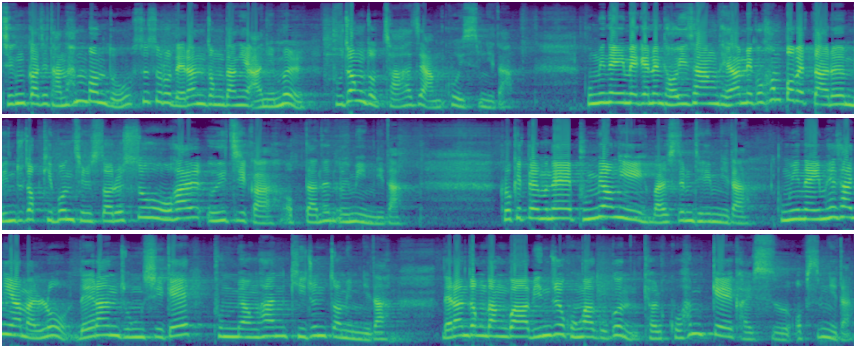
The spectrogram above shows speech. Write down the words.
지금까지 단 한 번도 스스로 내란 정당이 아님을 부정조차 하지 않고 있습니다. 국민의힘에게는 더 이상 대한민국 헌법에 따른 민주적 기본 질서를 수호할 의지가 없다는 의미입니다. 그렇기 때문에 분명히 말씀드립니다. 국민의힘 해산이야말로 내란 종식의 분명한 기준점입니다. 내란 정당과 민주공화국은 결코 함께 갈 수 없습니다.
